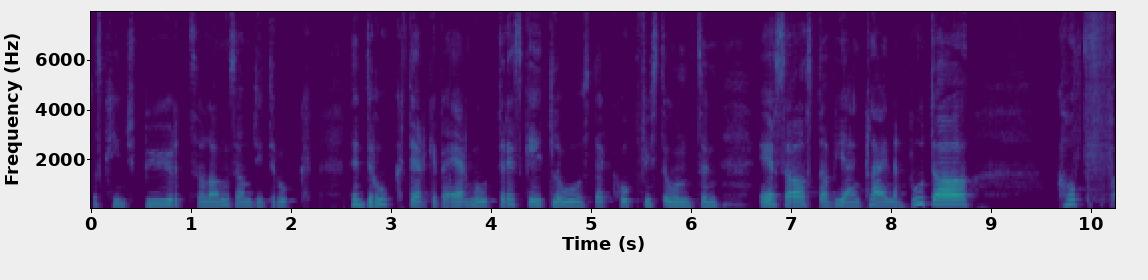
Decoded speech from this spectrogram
Das Kind spürt so langsam die Druck den Druck der Gebärmutter. Es geht los, der Kopf ist unten. Er saß da wie ein kleiner Buddha Kopf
